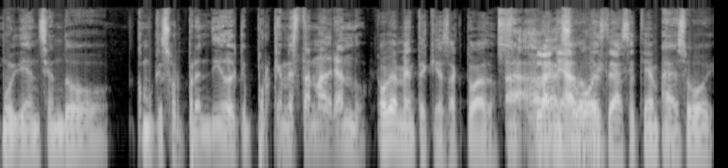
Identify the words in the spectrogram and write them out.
muy bien siendo como que sorprendido de que por qué me están madreando. Obviamente que es actuado. planeado desde hace tiempo. A eso voy.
